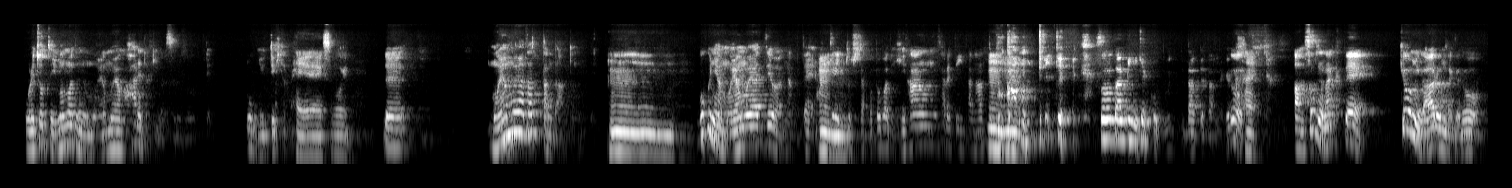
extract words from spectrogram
俺ちょっと今までのモヤモヤが晴れた気がするぞって僕に言ってきたの。へえすごいね。でモヤモヤだったんだと思って。うんうん僕にはモヤモヤではなくてうんはっきりとした言葉で批判されていたなって僕は思っていてそのたんびに結構うってなってたんだけどうんはい。あそうじゃなくて興味があるんだけど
